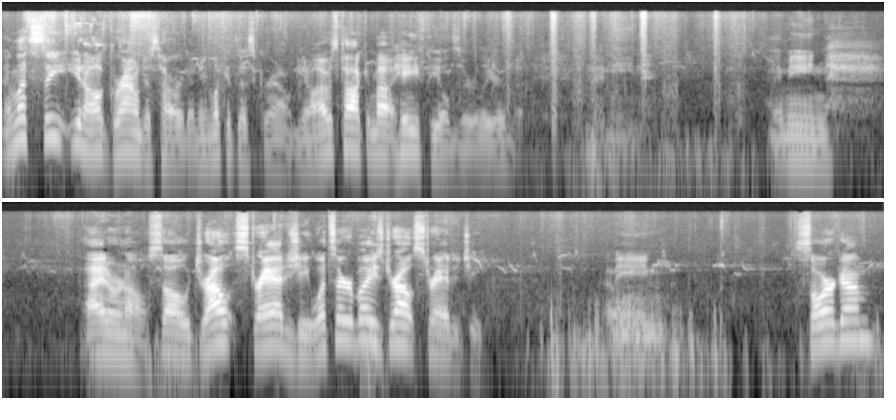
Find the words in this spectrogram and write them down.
And let's see, you know, ground is hard. I mean, look at this ground. You know, I was talking about hay fields earlier, but I mean, I mean, I don't know. So drought strategy, what's everybody's drought strategy? I mean, sorghum,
